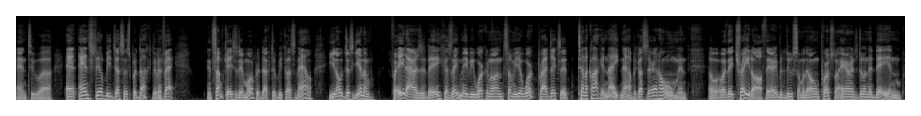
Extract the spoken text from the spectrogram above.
and to, uh, and, and still be just as productive. In fact, in some cases, they're more productive because now you don't just get them for eight hours a day because they may be working on some of your work projects at 10 o'clock at night now because they're at home and or, or, they trade off. They're able to do some of their own personal errands during the day and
